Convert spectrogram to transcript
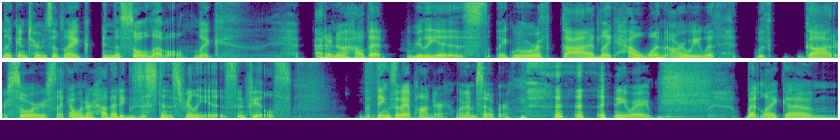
like in terms of like in the soul level. Like i don't know how that really is. Like when we're with god like how one are we with with god or source? Like i wonder how that existence really is and feels. The things that i ponder when i'm sober. Anyway. But like um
